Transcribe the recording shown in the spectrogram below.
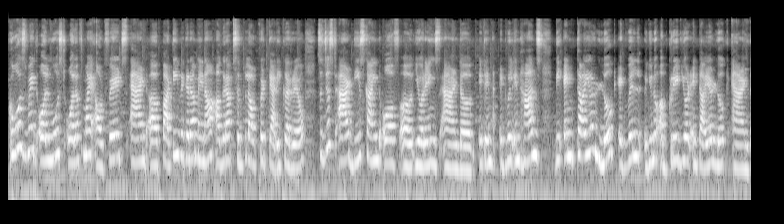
goes with almost all of my outfits and uh, party वगैरह में ना अगर आप simple सिंपल आउटफिट कैरी कर रहे हो so just add these kind of earrings and it it will enhance the entire look it will you know upgrade your entire look and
